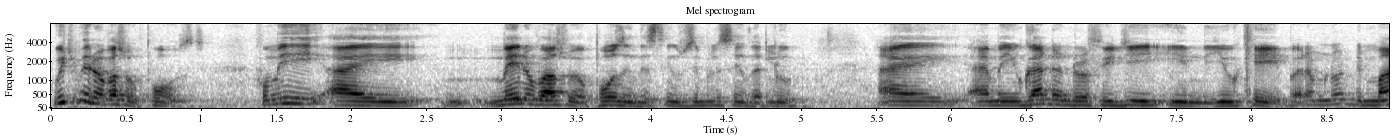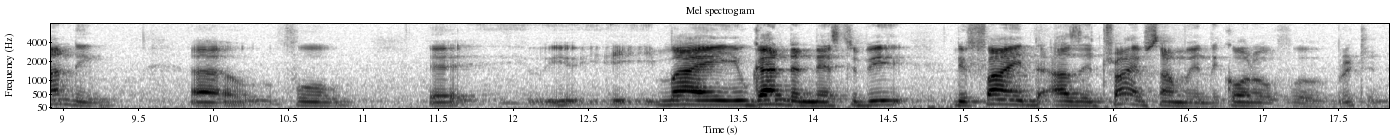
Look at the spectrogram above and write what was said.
which many of us opposed. For me, I, many of us were opposing this thing, simply saying that, look, I, I'm a Ugandan refugee in the UK, but I'm not demanding uh, for uh, my Ugandanness to be defined as a tribe somewhere in the corner of uh, Britain.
